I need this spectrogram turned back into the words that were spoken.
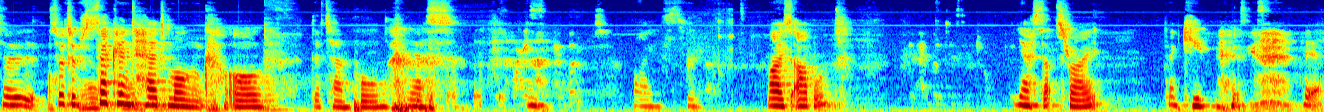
So, sort of second head monk of the temple, yes. Vice, abbot. Yes, that's right. Thank you. yeah.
